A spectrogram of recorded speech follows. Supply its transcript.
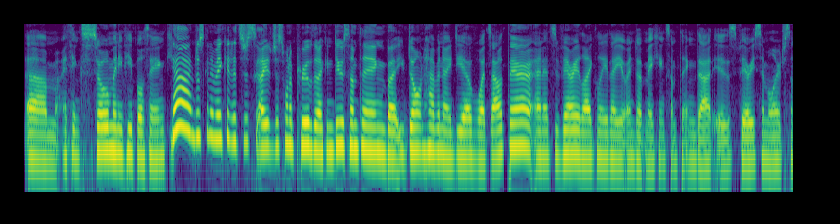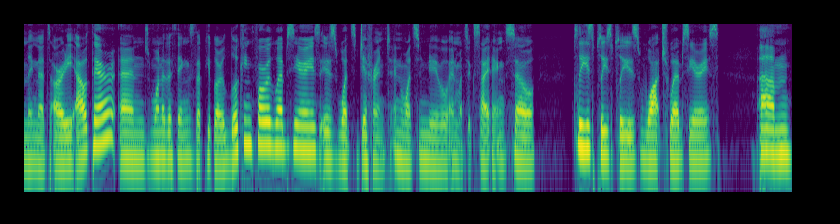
Um, I think so many people think, yeah, I'm just going to make it. It's just, I just want to prove that I can do something, but you don't have an idea of what's out there. And it's very likely that you end up making something that is very similar to something that's already out there. And one of the things that people are looking for with web series is what's different and what's new and what's exciting. So please, please, please watch web series. Um,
